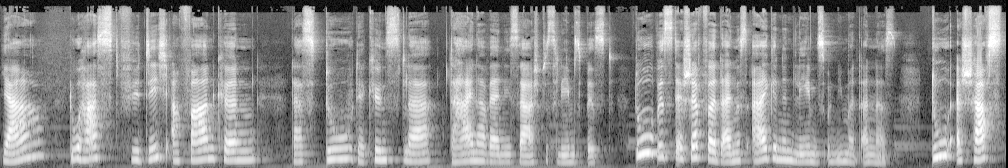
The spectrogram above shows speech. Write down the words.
Ja, du hast für dich erfahren können, dass du der Künstler deiner Vernissage des Lebens bist. Du bist der Schöpfer deines eigenen Lebens und niemand anders. Du erschaffst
